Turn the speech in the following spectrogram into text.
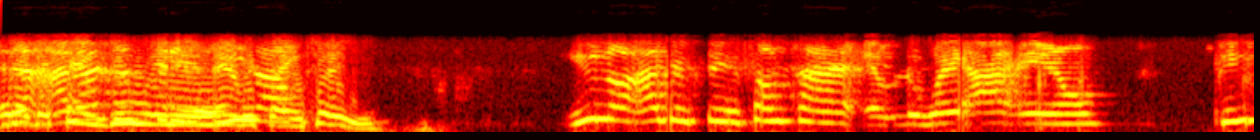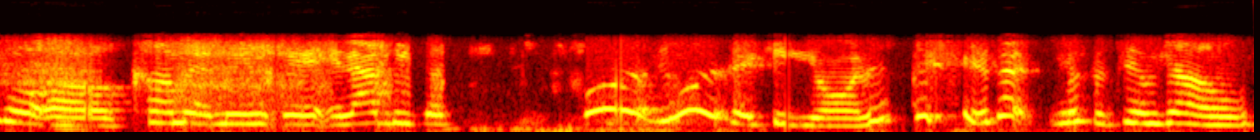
And that I- they can't do any and you know, to you. you know, I just think sometimes the way I am, people uh come at me and, and I be just, who, who is that keep yawning? is that Mr. Tim Jones?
